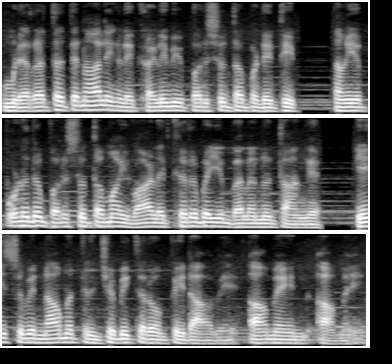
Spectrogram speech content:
உங்களுடைய ரத்தத்தினால் எங்களை கழுவி பரிசுத்தப்படுத்தி நாங்கள் எப்பொழுதும் பரிசுத்தமாய் வாழ கிருபையும் பலனும் தாங்க. இயேசுவின் நாமத்தில் ஜெபிக்கிறோம் பிதாவே. ஆமேன் ஆமேன்.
